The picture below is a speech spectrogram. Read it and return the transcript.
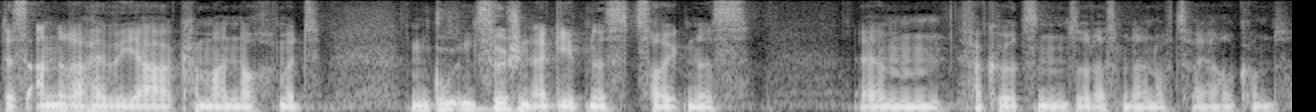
das andere halbe Jahr kann man noch mit einem guten Zwischenergebniszeugnis ähm, verkürzen, sodass man dann auf zwei Jahre kommt.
